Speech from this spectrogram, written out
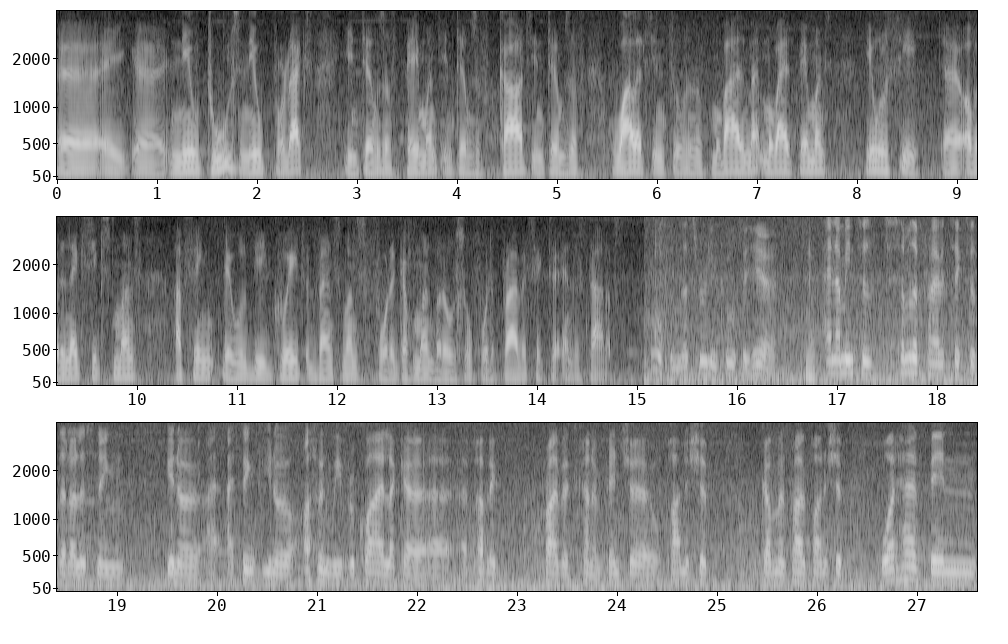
uh, a, uh, new tools, new products in terms of payment, in terms of cards, in terms of wallets, in terms of mobile mobile payments. You will see uh, over the next six months. I think there will be great advancements for the government, but also for the private sector and the startups. Awesome, that's really cool to hear. Yeah. And I mean, to, to some of the private sector that are listening, you know, I, I think, you know, often we've required like a, a, a public-private kind of venture or partnership, government-private partnership. What have been,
